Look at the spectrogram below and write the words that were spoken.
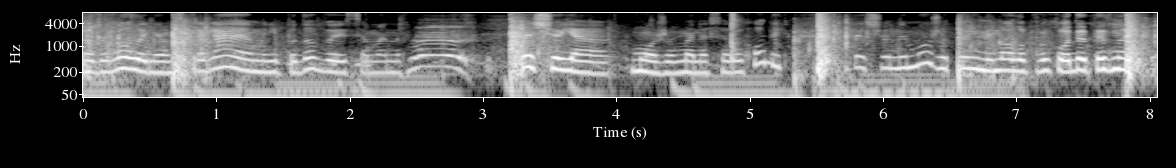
задоволенням стріляю, мені подобається. Мене те, що я можу, в мене все виходить. те, що не можу, то і не мало б виходити, знаєте.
